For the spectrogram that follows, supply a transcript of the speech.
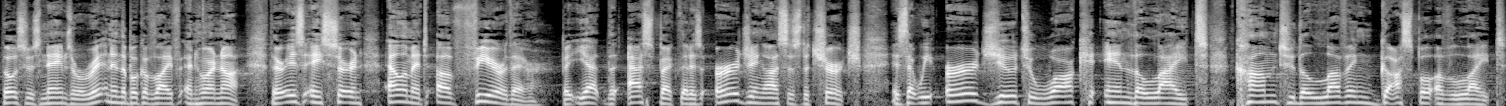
those whose names are written in the book of life and who are not. There is a certain element of fear there. But yet, the aspect that is urging us as the church is that we urge you to walk in the light. Come to the loving gospel of light,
